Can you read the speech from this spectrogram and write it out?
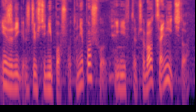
jeżeli rzeczywiście nie poszło, to nie poszło i trzeba ocenić to.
